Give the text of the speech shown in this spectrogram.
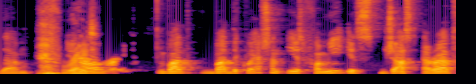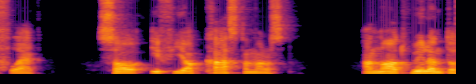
them. right. Know? But but the question is for me, it's just a red flag. So if your customers are not willing to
